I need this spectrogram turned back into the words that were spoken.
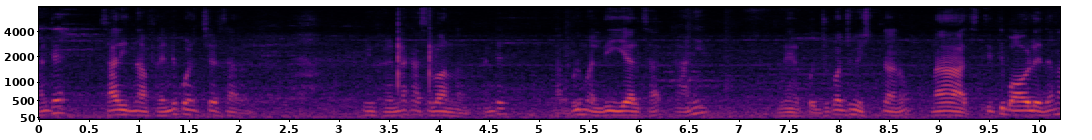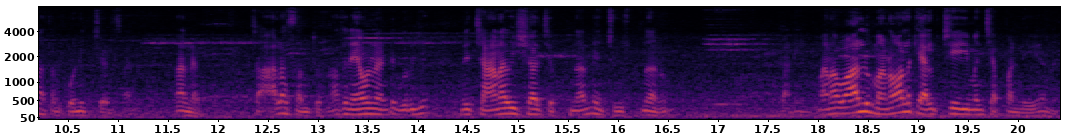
అంటే సార్ ఇది నా ఫ్రెండ్ కొనిచ్చాడు సార్ అని. మీ ఫ్రెండ్కి అసలు అన్నాను. అంటే డబ్బులు మళ్ళీ ఇవ్వాలి సార్ కానీ నేను కొంచెం కొంచెం ఇస్తున్నాను. నా స్థితి బాగోలేదని అతను కొనిచ్చాడు సార్ అన్నాడు. చాలా సంతోషం. అతను ఏమన్నా అంటే గురుజీ మీరు చాలా విషయాలు చెప్తున్నారు నేను చూస్తున్నాను. కానీ మన వాళ్ళు మన వాళ్ళకి హెల్ప్ చేయమని చెప్పండి అని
